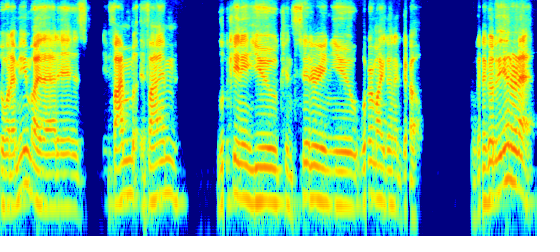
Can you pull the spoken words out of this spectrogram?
So what I mean by that is, if I'm if I'm looking at you, considering you, where am I going to go? I'm going to go to the internet.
